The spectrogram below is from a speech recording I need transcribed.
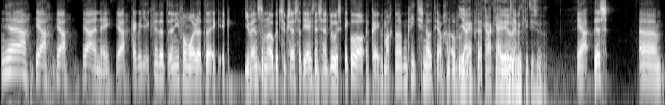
ja, ja, ja. Ja en nee. Ja, kijk, weet je, ik vind het in ieder geval mooi dat ik, ik, je wenst hem ook het succes dat hij heeft in St. Louis. Ik wil wel, oké, okay, mag ik dan ook een kritische noot? Ja, we gaan over Ja, kraak jij weer eens even een kritische noot. Ja, dus um,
